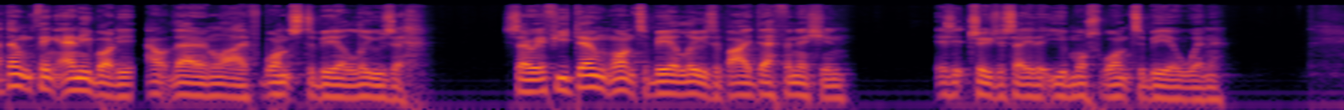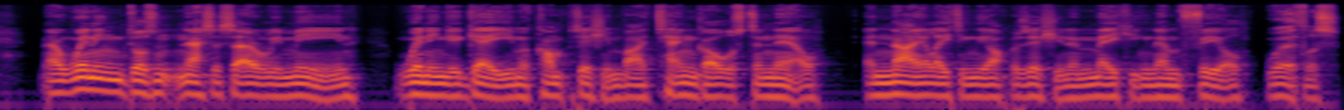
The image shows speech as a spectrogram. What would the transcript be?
I don't think anybody out there in life wants to be a loser. So if you don't want to be a loser, by definition, is it true to say that you must want to be a winner? Now, winning doesn't necessarily mean winning a game, a competition by 10 goals to nil, annihilating the opposition and making them feel worthless,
